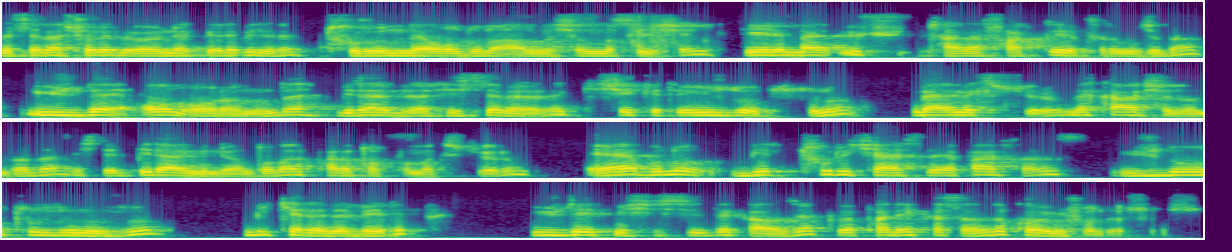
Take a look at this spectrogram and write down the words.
Mesela şöyle bir örnek verebilirim. Turun ne olduğunu anlaşılması için. Diyelim ben 3 tane farklı yatırımcıda %10 oranında birer birer hisse vererek şirketin %30'unu vermek istiyorum ve karşılığında da işte birer milyon dolar para toplamak istiyorum. Eğer bunu bir tur içerisinde yaparsanız %30'unuzu bir kere de verip %70'i sizde kalacak ve parayı kasanıza koymuş oluyorsunuz.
